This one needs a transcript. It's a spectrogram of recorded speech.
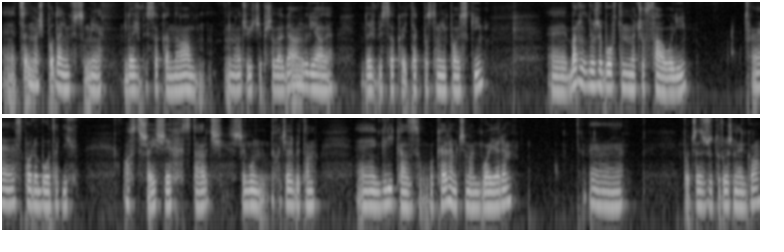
E, Celność podań w sumie dość wysoka, no, no oczywiście przewaga Anglii, ale dość wysoka i tak po stronie Polski. E, Bardzo dużo było w tym meczu fauli. E, Sporo było takich ostrzejszych starć, szczególnie chociażby tam e, Glika z Walkerem czy Maguire'em e, podczas rzutu różnego.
